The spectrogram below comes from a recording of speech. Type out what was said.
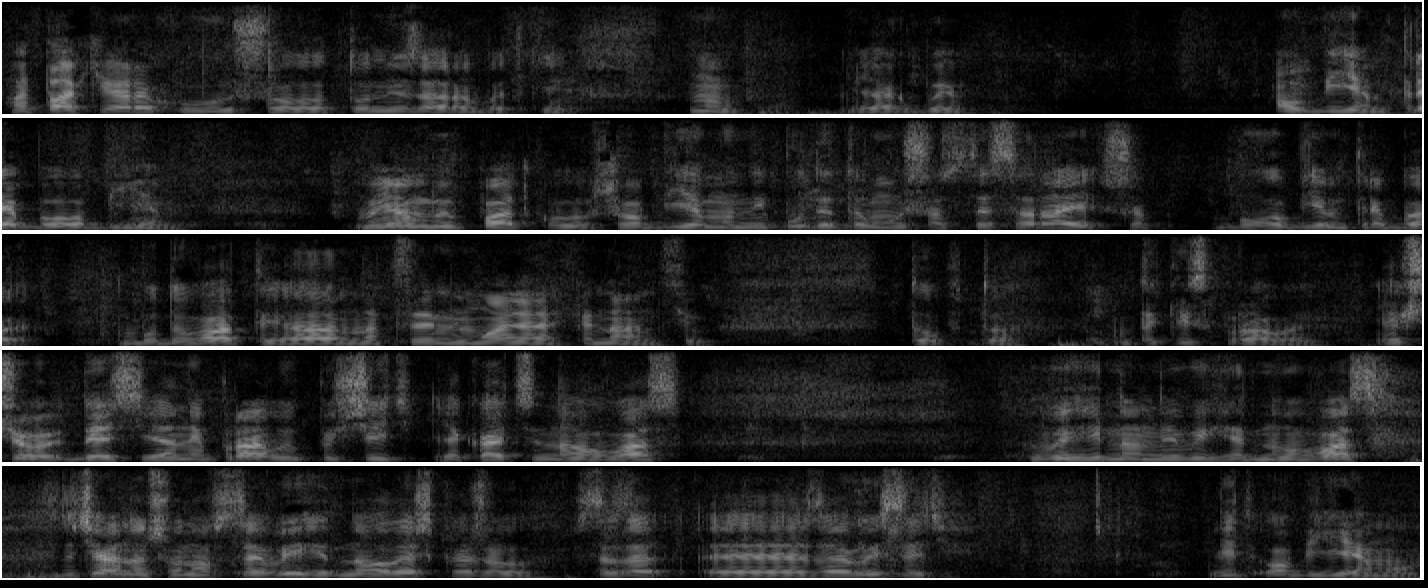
А так я рахую, що то не заробітки. Ну, якби об'єм, треба об'єм. В моєму випадку, що об'єму не буде, тому що це сарай, щоб був об'єм, треба будувати, а на це немає фінансів. Тобто, отакі справи. Якщо десь я не правий, пишіть, яка ціна у вас. Вигідно, невигідно у вас. Звичайно, що воно все вигідно, але ж кажу, все за, е, зависить від об'єму.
